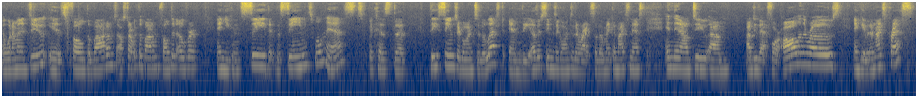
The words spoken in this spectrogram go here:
And what I'm going to do is fold the bottoms. I'll start with the bottom, fold it over and you can see that the seams will nest because the these seams are going to the left and the other seams are going to the right so they'll make a nice nest and then I'll do um, I'll do that for all of the rows and give it a nice press.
